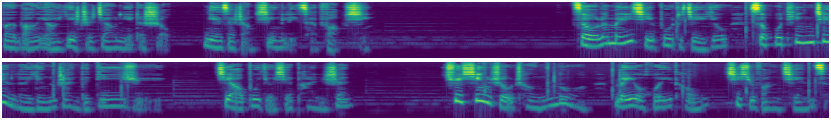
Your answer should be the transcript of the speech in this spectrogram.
本王要一直将你的手捏在掌心里才放心。走了没几步的解忧似乎听见了迎战的低语，脚步有些蹒跚。却信守承诺，没有回头，继续往前走。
